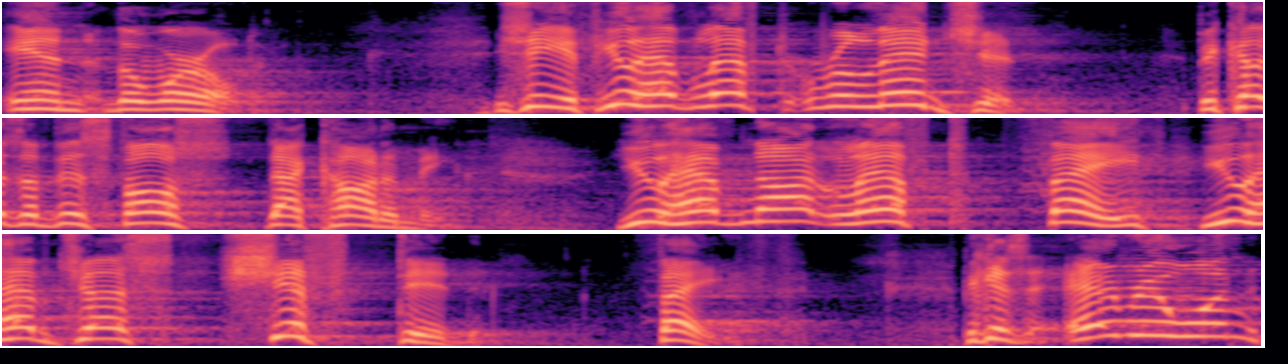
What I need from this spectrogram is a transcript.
in the world. You see, if you have left religion because of this false dichotomy. You have not left faith, you have just shifted faith. Because everyone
